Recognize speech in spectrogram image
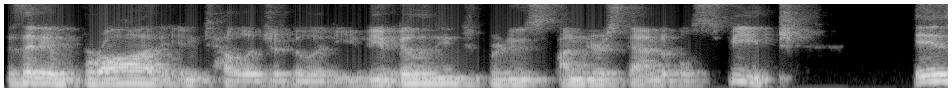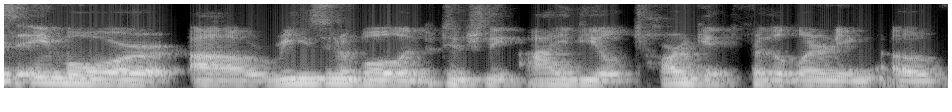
this idea of broad intelligibility, the ability to produce understandable speech is a more uh, reasonable and potentially ideal target for the learning of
